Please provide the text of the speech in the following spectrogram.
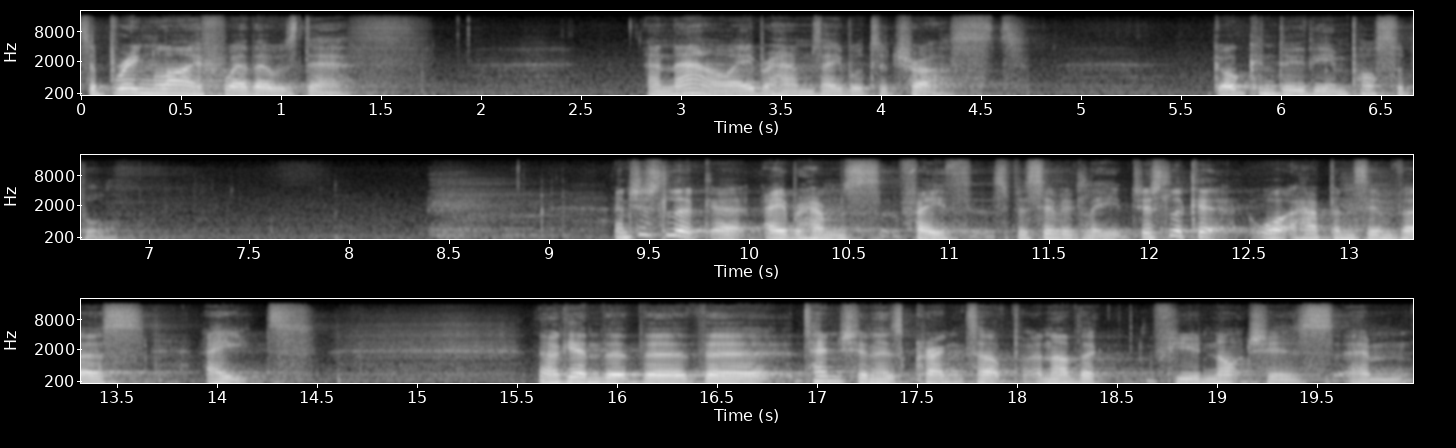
to bring life where there was death. And now Abraham's able to trust. God can do the impossible. And just look at Abraham's faith specifically. Just look at what happens in verse 8. Now, again, the, the, the tension has cranked up another few notches. Um,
